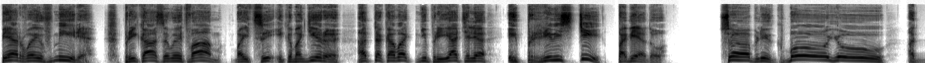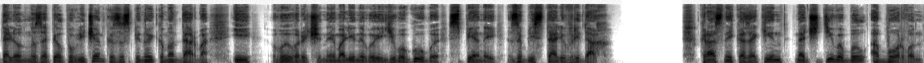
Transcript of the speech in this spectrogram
первое в мире, приказывает вам, бойцы и командиры, атаковать неприятеля и привести победу. «Сабли к бою!» — отдаленно запел Павличенко за спиной командарма, и вывороченные малиновые его губы с пеной заблистали в рядах. Красный казакин начдиво был оборван,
